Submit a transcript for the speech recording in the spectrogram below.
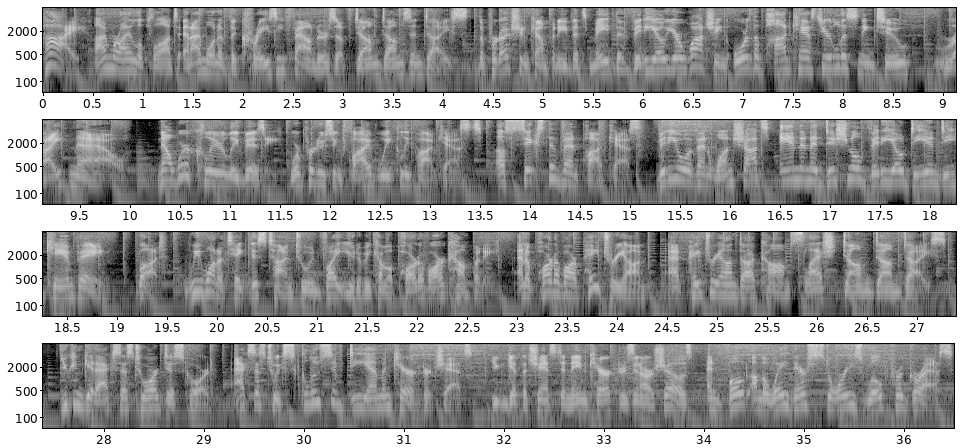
Hi, I'm Ryan LaPlante, and I'm one of the crazy founders of Dumb Dumbs and Dice, the production company that's made the video you're watching or the podcast you're listening to right now. Now, we're clearly busy. We're producing five weekly podcasts, a sixth event podcast, video event one-shots, and an additional video D&D campaign. But we want to take this time to invite you to become a part of our company and a part of our Patreon at patreon.com slash dumbdumbdice. You can get access to our Discord, access to exclusive DM and character chats. You can get the chance to name characters in our shows and vote on the way their stories will progress.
